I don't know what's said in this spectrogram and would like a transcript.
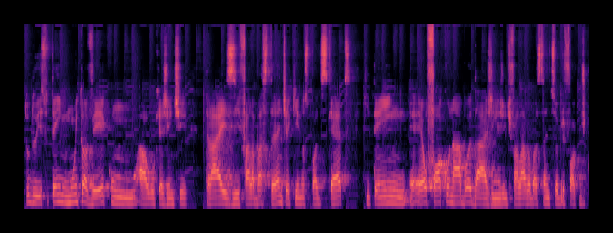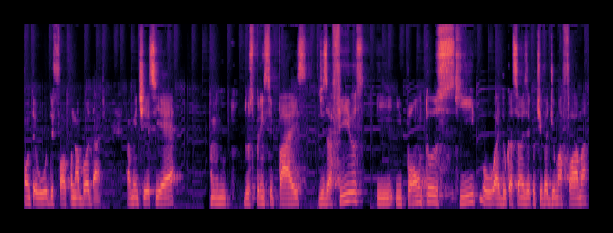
Tudo isso tem muito a ver com algo que a gente traz e fala bastante aqui nos podcasts, que tem é, é, o foco na abordagem. A gente falava bastante sobre foco de conteúdo e foco na abordagem. Realmente esse é um dos principais desafios e, e pontos que a educação executiva de uma forma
